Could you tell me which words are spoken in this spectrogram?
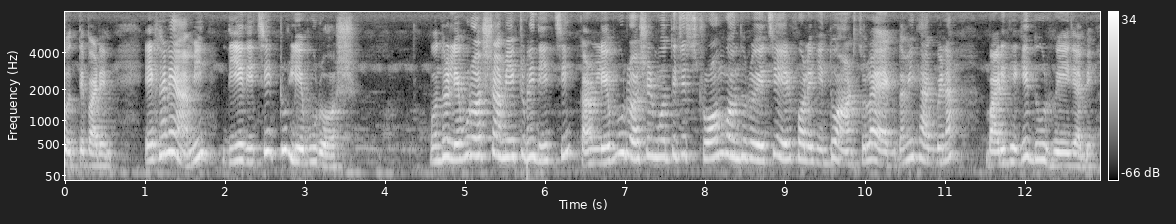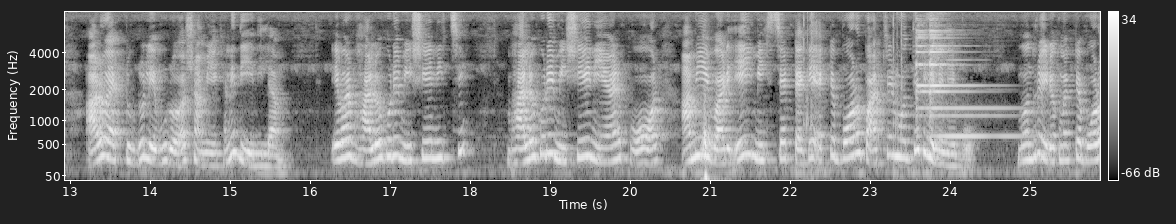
করতে পারেন। এখানে আমি দিয়ে দিচ্ছি একটু লেবু রস। বন্ধুরা, লেবু রসটা আমি একটুখানি দিচ্ছি, কারণ লেবুর রসের মধ্যে যে স্ট্রং গন্ধ রয়েছে, এর ফলে কিন্তু আঁশতলা একদমই থাকবে না, বাড়ি থেকে দূর হয়ে যাবে। আরও এক টুকরো লেবু রস আমি এখানে দিয়ে দিলাম। এবার ভালো করে মিশিয়ে নিচ্ছি। ভালো করে মিশিয়ে নেওয়ার পর আমি এবার এই মিক্সচারটাকে একটা বড় পাত্রের মধ্যে ঢেলে নেব। বন্ধুরা, এরকম একটা বড়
